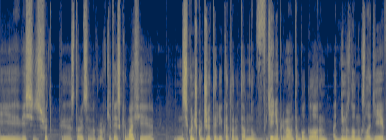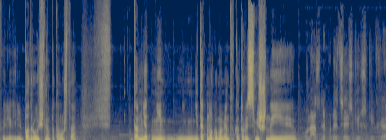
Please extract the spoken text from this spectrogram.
И весь сюжет э, строится вокруг китайской мафии. На секундочку, Джет Ли, который там, ну, я не понимаю, он там был главным, одним из главных злодеев или, или подручным, потому что там нет не, не, так много моментов, которые смешные. У нас для полицейских скидка.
